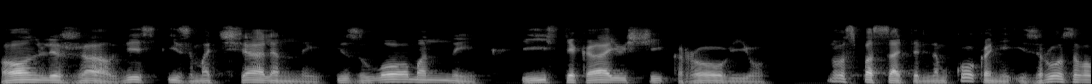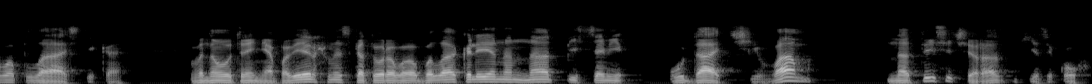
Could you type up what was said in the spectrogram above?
Он лежал весь измочаленный, изломанный и истекающий кровью, в спасательном коконе из розового пластика, внутренняя поверхность которого была оклеена надписями «Удачи вам!» на тысячи разных языков.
